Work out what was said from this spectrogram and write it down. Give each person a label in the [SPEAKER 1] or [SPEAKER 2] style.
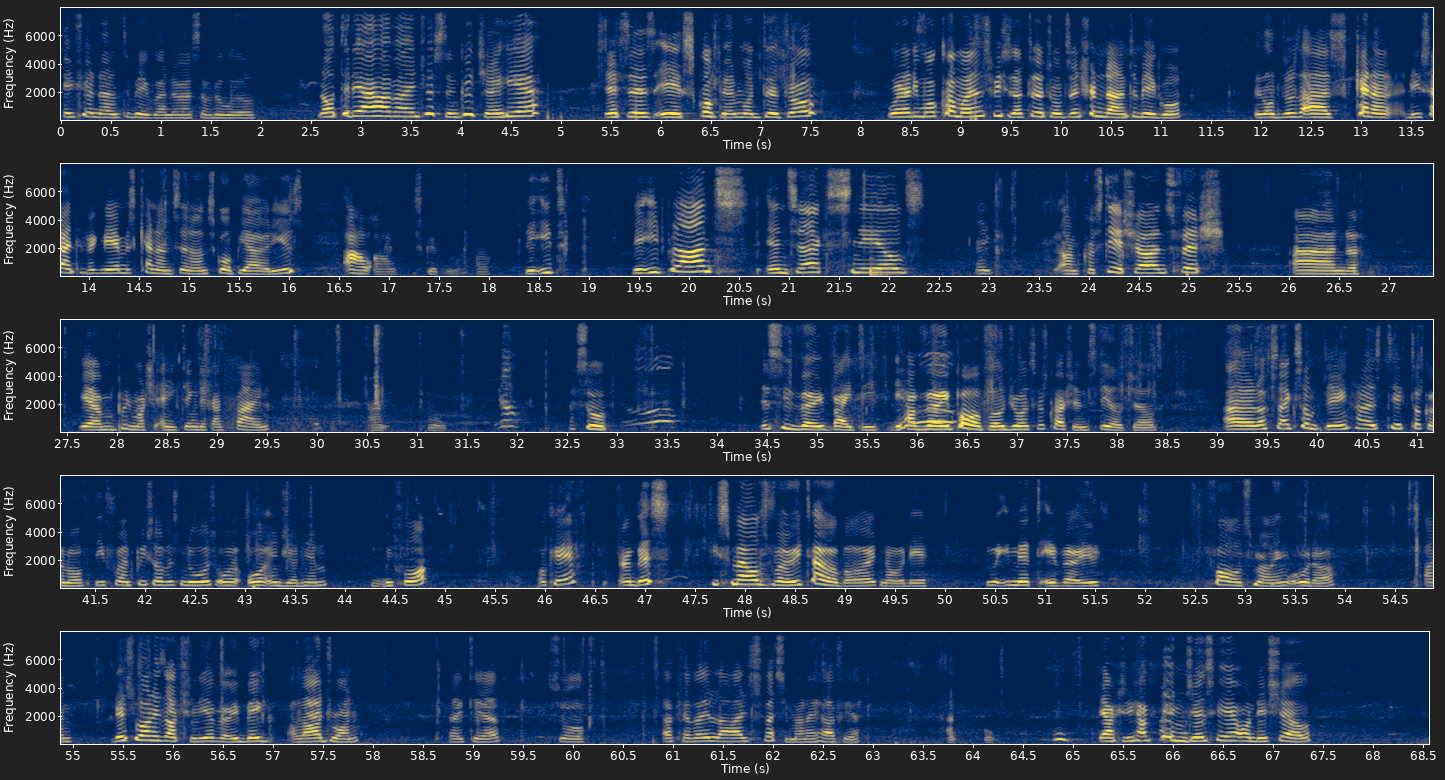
[SPEAKER 1] Trinidad and Tobago and the rest of the world. Now today I have an interesting creature here. This is a scorpion mud turtle. One of the more common species of turtles in Trinidad and Tobago. It also as Kenan, the scientific name is Kinosternon scorpioides. Ow, ow, scraping my ow. They eat, they eat plants, insects, snails, and, um, crustaceans, fish, and uh, yeah, pretty much anything they can find. And whoa. so this is very bitey. They have very powerful jaws for crushing steel shells. And it looks like something has taken off the front piece of his nose or, or injured him before. Okay? And this, he smells very terrible right now. They emit a very foul smelling odor. And this one is actually a very big, a large one. Right here. So, actually a very large specimen I have here. And, oh. They actually have hinges here on the shell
